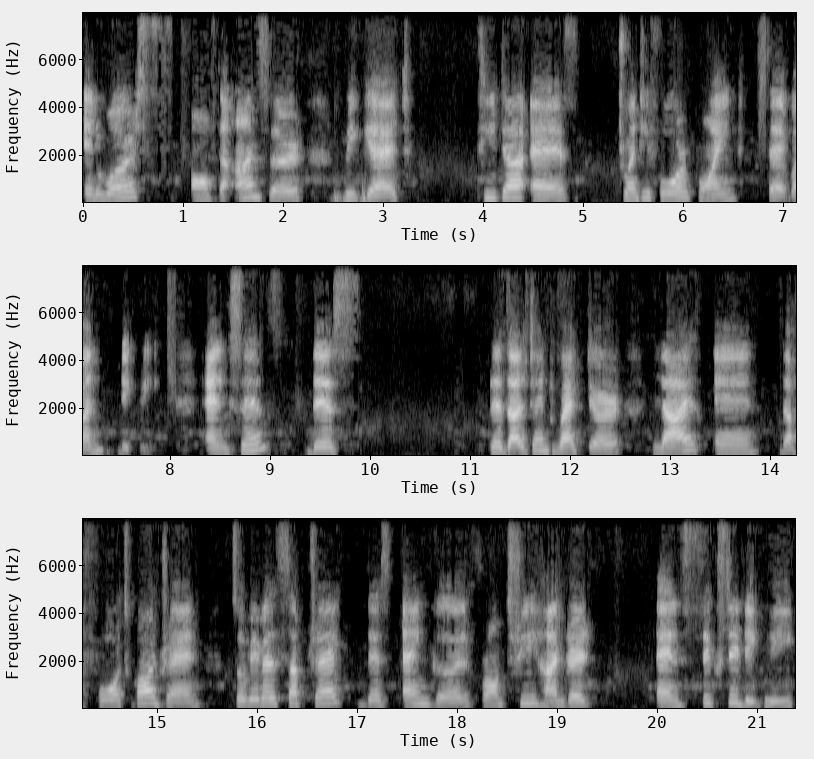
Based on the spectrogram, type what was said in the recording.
inverse of the answer, we get theta as 24.7 degree. And since this resultant vector lies in the fourth quadrant, so we will subtract this angle from 300 and 60 degree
